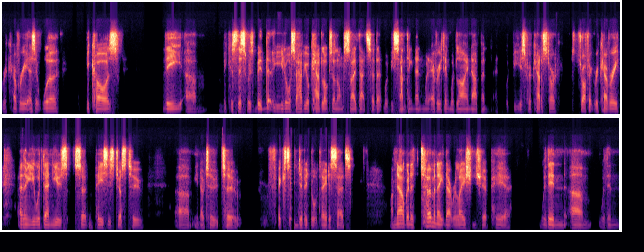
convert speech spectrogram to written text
recovery, as it were, because the um, because this was you'd also have your catalogs alongside that, so that would be something then when everything would line up and, and would be used for catastrophic recovery, and then you would then use certain pieces just to um, you know to to fix individual data sets. I'm now going to terminate that relationship here within um, within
